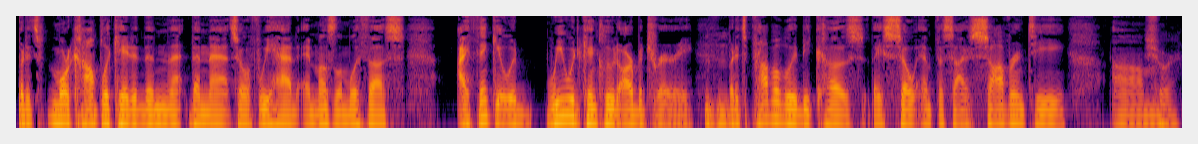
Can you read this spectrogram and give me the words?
But it's more complicated than that. Than that. So if we had a Muslim with us, I think it would we would conclude arbitrary. But it's probably because they so emphasize sovereignty, um, Sure.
